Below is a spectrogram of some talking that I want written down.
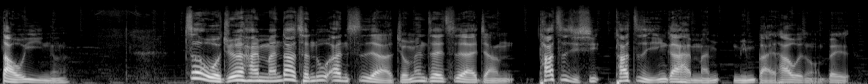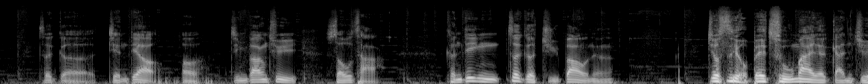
道义呢？”这我觉得还蛮大程度暗示啊。九面这一次来讲，他自己心他自己应该还蛮明白他为什么被这个剪掉哦。警方去搜查，肯定这个举报呢。就是有被出卖的感觉，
